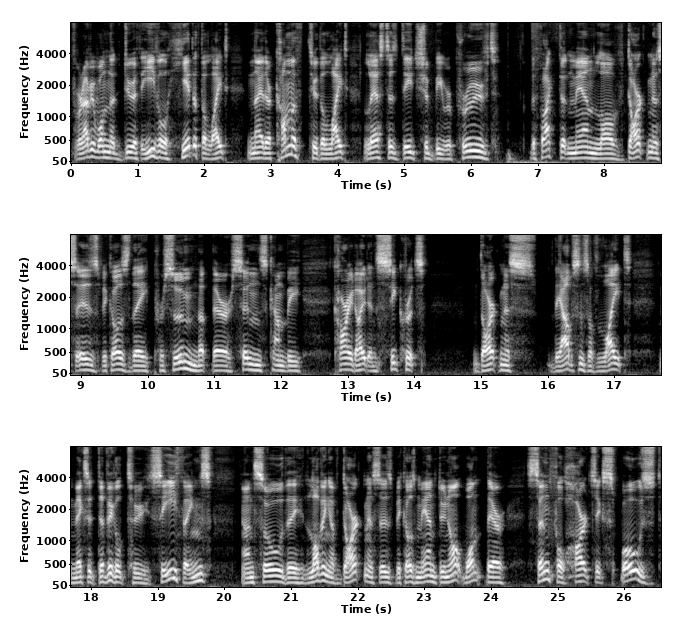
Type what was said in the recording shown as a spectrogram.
For everyone that doeth evil hateth the light, neither cometh to the light, lest his deeds should be reproved. The fact that men love darkness is because they presume that their sins can be carried out in secret. Darkness, the absence of light, makes it difficult to see things, and so the loving of darkness is because men do not want their sinful hearts exposed.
